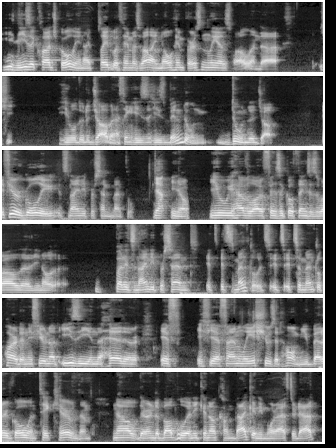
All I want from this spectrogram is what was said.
He's, he's, a clutch goalie, and I played with him as well. I know him personally as well, and uh, he he will do the job. And I think he's he's been doing doing the job. If you're a goalie, it's ninety percent mental. Yeah, you know you we have a lot of physical things as well. That you know but it's 90% it's, it's mental. It's, it's it's a mental part. And if you're not easy in the head or if if you have family issues at home you better go and take care of them. Now they're in the bubble and he cannot come back anymore after that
